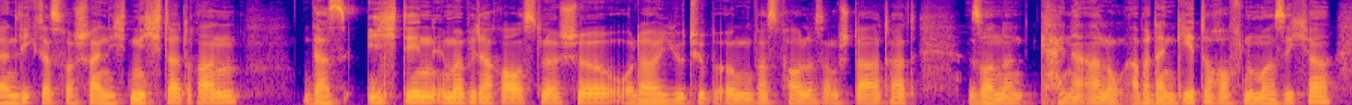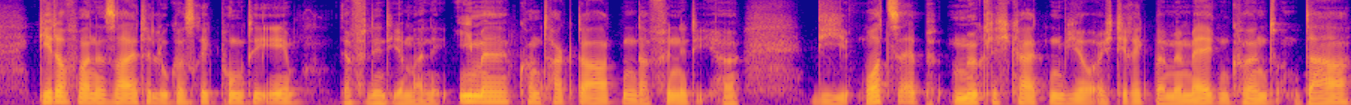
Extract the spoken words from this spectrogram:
dann liegt das wahrscheinlich nicht daran, dass ich den immer wieder rauslösche oder YouTube irgendwas Faules am Start hat, sondern keine Ahnung. Aber dann geht doch auf Nummer sicher. Geht auf meine Seite lukasrick.de. Da findet ihr meine E-Mail-Kontaktdaten. Da findet ihr die WhatsApp-Möglichkeiten, wie ihr euch direkt bei mir melden könnt. Und da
